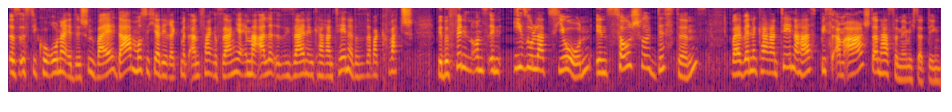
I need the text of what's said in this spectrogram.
es ist die Corona Edition, weil da muss ich ja direkt mit anfangen. Es sagen ja immer alle, sie seien in Quarantäne. Das ist aber Quatsch. Wir befinden uns in Isolation, in Social Distance, weil wenn du Quarantäne hast, bist am Arsch, dann hast du nämlich das Ding.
